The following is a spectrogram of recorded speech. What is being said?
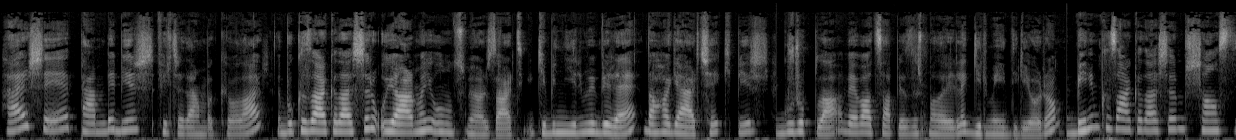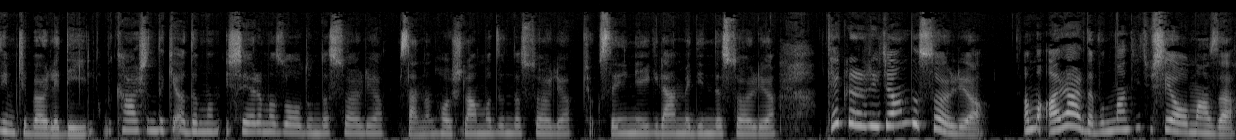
her şeye pembe bir filtreden bakıyorlar. Bu kız arkadaşları uyarmayı unutmuyoruz artık. 2021'e daha gerçek bir grupla ve WhatsApp yazışmalarıyla girmeyi diliyorum. Benim kız arkadaşlarım şanslıyım ki böyle değil. Karşındaki adamın işe yaramaz olduğunu da söylüyor. Senden hoşlanmadığını da söylüyor. Çok seninle ilgilenmediğini de söylüyor. Tekrar arayacağını da söylüyor. Ama arar da bundan hiçbir şey olmaz da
